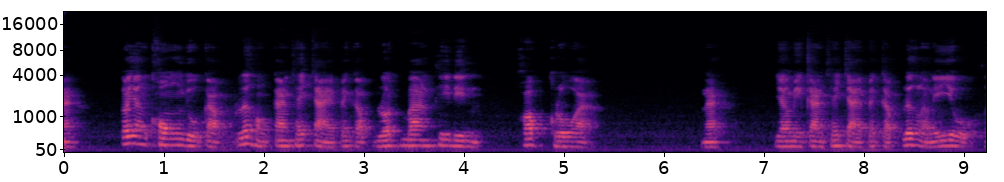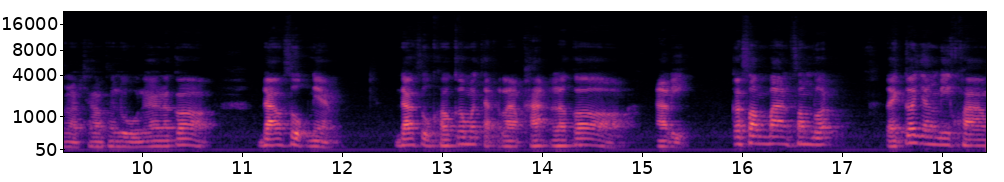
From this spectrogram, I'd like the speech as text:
นะก็ยังคงอยู่กับเรื่องของการใช้จ่ายไปกับรถบ้านที่ดินครอบครัวนะ ยังมีการใช้จ่ายไปกับเรื่องเหล่านี้อยู่สำหรับชาวธนูนะแล้วก็ดาวศุกร์เนี่ยดาวศุกร์เขาก็มาจากราพะแล้วก็อาริก็ซ่อมบ้านซ่อมรถ แต่ก็ยังมีความ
